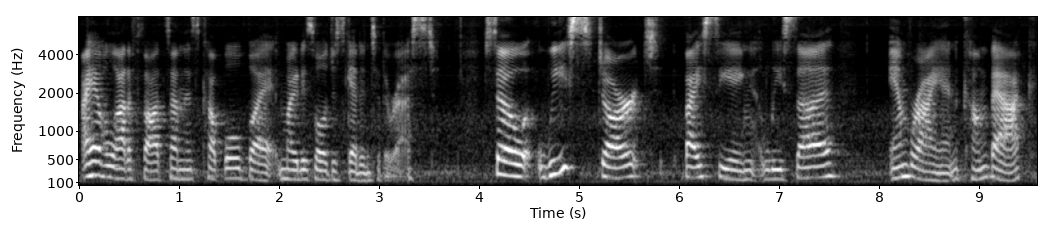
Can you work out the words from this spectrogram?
I have a lot of thoughts on this couple, but might as well just get into the rest. So we start by seeing Lisa and Brian come back.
